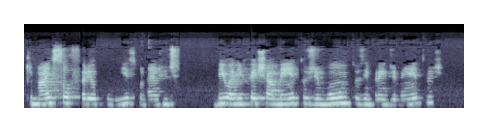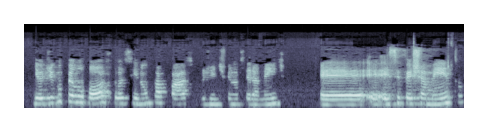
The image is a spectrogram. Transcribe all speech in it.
que mais sofreu com isso, né? A gente viu ali fechamentos de muitos empreendimentos. E eu digo pelo hostel, assim, não está fácil para a gente financeiramente é, é, esse fechamento.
